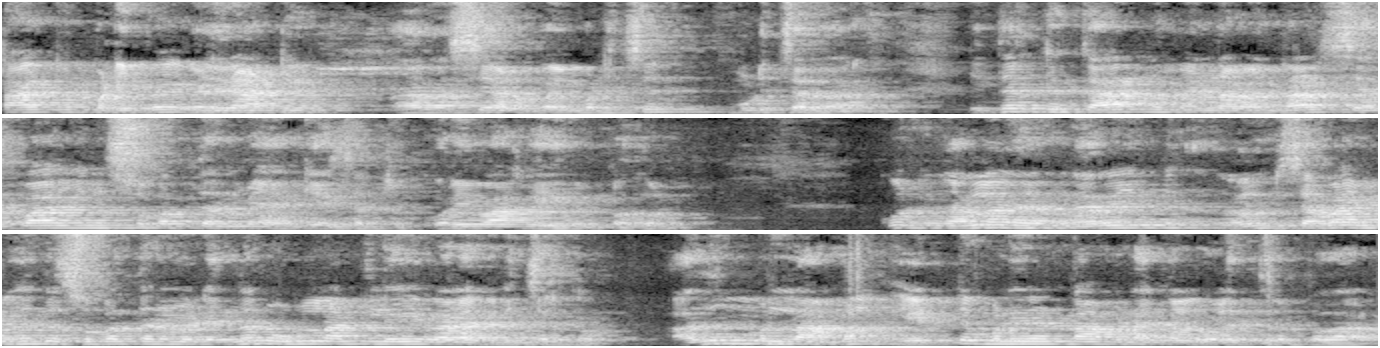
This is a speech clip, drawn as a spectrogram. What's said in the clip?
டாக்டர் படிப்பை வெளிநாட்டில் ரஷ்யாவில் போய் படித்து முடிச்சிடுறார். இதற்கு காரணம் என்னவென்றால் செவ்வாயின் சுபத்தன்மை அங்கே சற்று குறைவாக இருப்பதும் ஒரு நல்ல நிறைய நல்ல செவ்வாய் மிகுந்த சுபத்தன்மை அடைந்தால் உள்நாட்டிலேயே வேலை கிடைச்சிருக்கும். அதுவும் இல்லாமல் எட்டு பன்னிரெண்டாம் இடங்கள் ஒழித்திருப்பதால்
